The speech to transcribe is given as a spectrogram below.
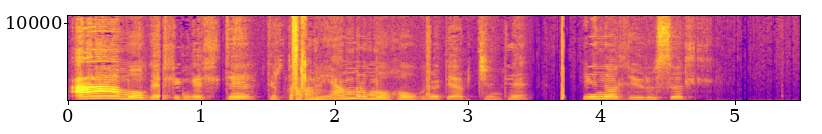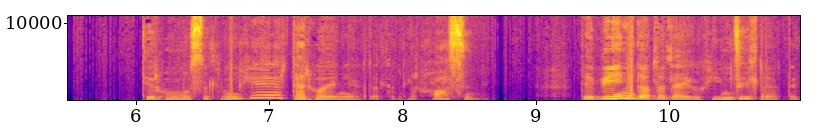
аа муу гэл ингээл те тэр доор ямар муухай үгнүүд явж гин те энэ бол ерөөсөө л тэр хүмүүс л үнэхээр тарих байны хувьд бол үнэхээр хоосон. Тэгээ би энд бол айгүй хэмзгэлд байдаг.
